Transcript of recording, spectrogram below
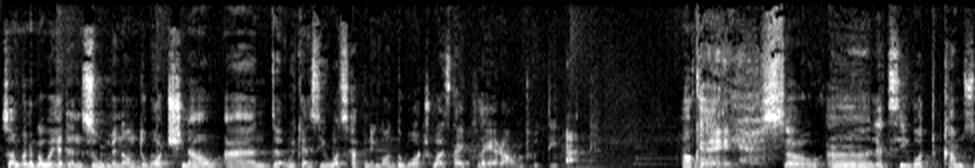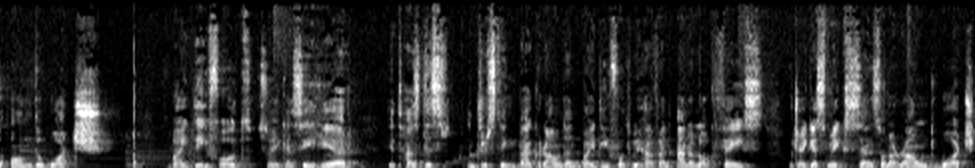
So I'm going to go ahead and zoom in on the watch now and we can see what's happening on the watch whilst I play around with the app. Okay, so uh, let's see what comes on the watch by default. So you can see here it has this interesting background and by default we have an analog face, which I guess makes sense on a round watch.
